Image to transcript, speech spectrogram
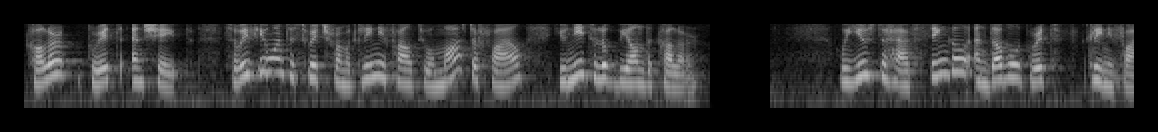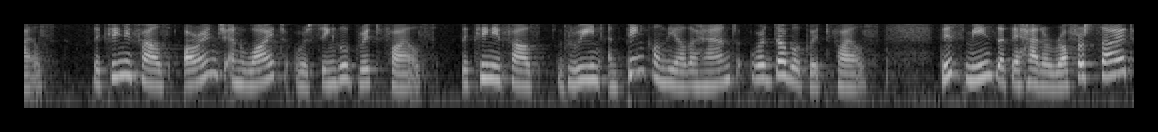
color, grid and shape. So if you want to switch from a Clinifile to a master file, you need to look beyond the color. We used to have single and double grid Clinifiles. The Clinifiles orange and white were single grid files. The Clinifiles green and pink, on the other hand, were double grid files. This means that they had a rougher side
